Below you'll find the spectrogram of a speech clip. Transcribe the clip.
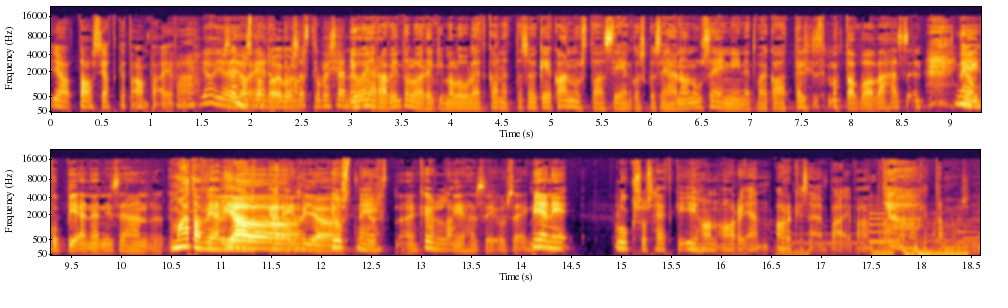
ja taas jatketaan päivää. Joo, joo, Semmoista joo, toivoisin, että tulisi enemmän. Joo, ja ravintoloidenkin mä luulen, että kannattaisi oikein kannustaa siihen, koska sehän on usein niin, että vaikka ajattelisi, mä otan vaan vähän sen niin. jonkun pienen, niin sehän... Mä otan vielä jälkkärin. Joo, just niin. Just näin. Kyllä. Niinhän se usein Pieni käy. luksushetki ihan arjen, arkiseen päivään tai johonkin tämmöiseen.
